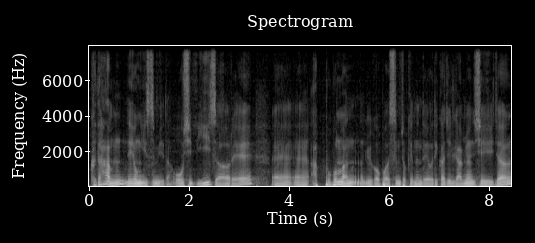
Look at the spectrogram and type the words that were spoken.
그 다음 내용이 있습니다. 52절에 에, 에, 앞부분만 읽어보았으면 좋겠는데 어디까지 읽냐면 시작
